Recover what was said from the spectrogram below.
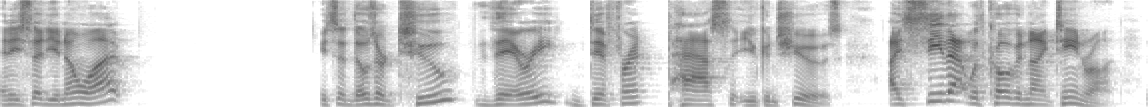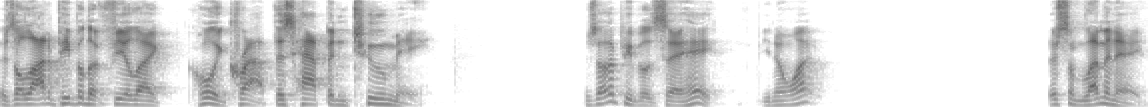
And he said, you know what? He said, those are two very different paths that you can choose. I see that with COVID 19, Ron. There's a lot of people that feel like, holy crap, this happened to me. There's other people that say, hey, you know what? There's some lemonade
